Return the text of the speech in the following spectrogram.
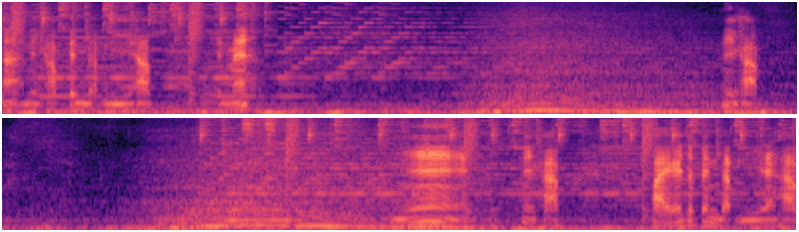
อ่านี่ครับเป็นแบบนี้ครับ เห็นไหมนี่ครับนี่นี่ครับ ไฟก็จะเป็นแบบนี้นะครับ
